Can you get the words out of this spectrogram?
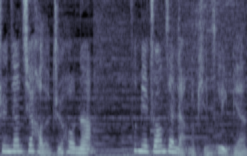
生姜切好了之后呢，分别装在两个瓶子里边。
